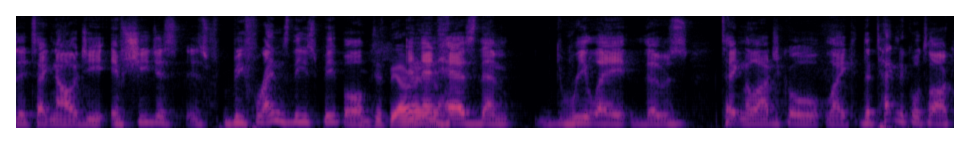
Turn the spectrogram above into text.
the technology. If she just is befriends these people, Just be all right and then with 'em. has them relay those technological, like the technical talk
